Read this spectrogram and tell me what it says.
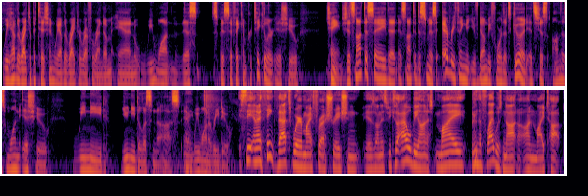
we have the right to petition, we have the right to referendum, and we want this specific and particular issue changed. It's not to say that it's not to dismiss everything that you've done before that's good. It's just on this one issue, we need you need to listen to us, and Right. we want to redo. See, and I think that's where my frustration is on this because I will be honest, my the flag was not on my top,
